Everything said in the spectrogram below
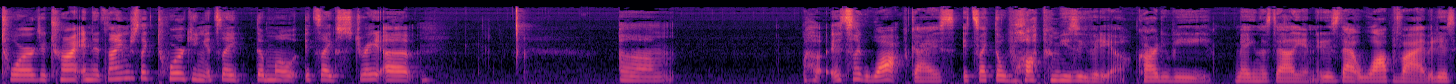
twerk to try, and it's not even just like twerking. It's like the mo. It's like straight up. Um. It's like WAP, guys. It's like the WAP music video. Cardi B, Megan Thee Stallion. It is that WAP vibe. It is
